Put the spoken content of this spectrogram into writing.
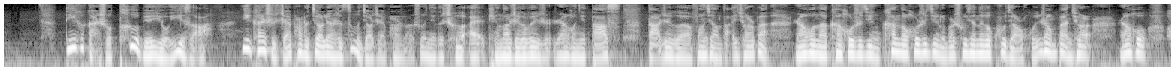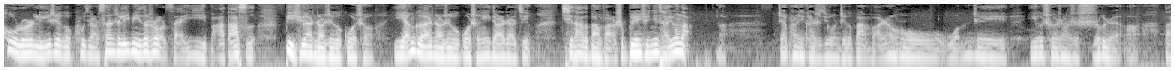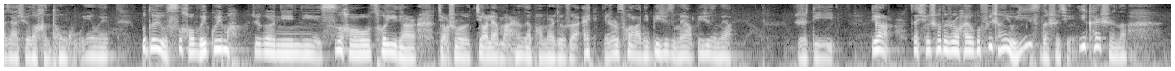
第一个感受特别有意思啊。一开始，翟胖的教练是这么教翟胖的：说你的车，哎，停到这个位置，然后你打死打这个方向打一圈半，然后呢，看后视镜，看到后视镜里边出现那个裤脚，回上半圈，然后后轮离这个裤脚三十厘米的时候，再一把打死，必须按照这个过程，严格按照这个过程，一点点进，其他的办法是不允许你采用的啊。翟胖一开始就用这个办法，然后我们这一个车上是十个人啊，大家学得很痛苦，因为。不得有丝毫违规嘛？这个你你丝毫错一点，教授教练马上在旁边就说：“哎，你这错了，你必须怎么样？必须怎么样？”这是第一。第二，在学车的时候还有个非常有意思的事情。一开始呢，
